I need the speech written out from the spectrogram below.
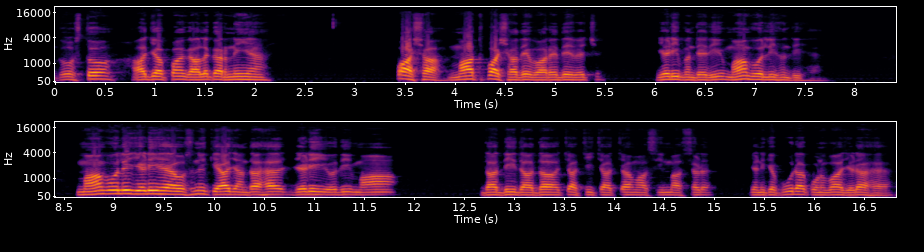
ਦੋਸਤੋ, ਅੱਜ ਆਪਾਂ ਗੱਲ ਕਰਨੀ ਆ ਭਾਸ਼ਾ ਮਾਤ ਭਾਸ਼ਾ ਦੇ ਬਾਰੇ ਦੇ ਵਿੱਚ, ਜਿਹੜੀ ਬੰਦੇ ਦੀ ਮਾਂ ਬੋਲੀ ਹੁੰਦੀ ਹੈ। ਮਾਂ ਬੋਲੀ ਜਿਹੜੀ ਹੈ ਉਸ ਨੂੰ ਕਿਹਾ ਜਾਂਦਾ ਹੈ, ਜਿਹੜੀ ਉਹਦੀ ਮਾਂ, ਦਾਦੀ, ਦਾਦਾ, ਚਾਚੀ, ਚਾਚਾ, ਮਾਸੀ, ਮਾਸੜ ਯਾਨੀ ਕਿ ਪੂਰਾ ਕੁਣਵਾ ਜਿਹੜਾ ਹੈ,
